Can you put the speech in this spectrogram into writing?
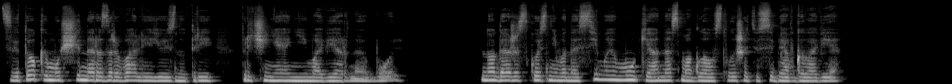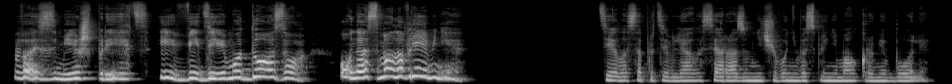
Цветок и мужчина разрывали ее изнутри, причиняя неимоверную боль. Но даже сквозь невыносимые муки она смогла услышать у себя в голове. «Возьми шприц и введи ему дозу! У нас мало времени!» Тело сопротивлялось, а разум ничего не воспринимал, кроме боли.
